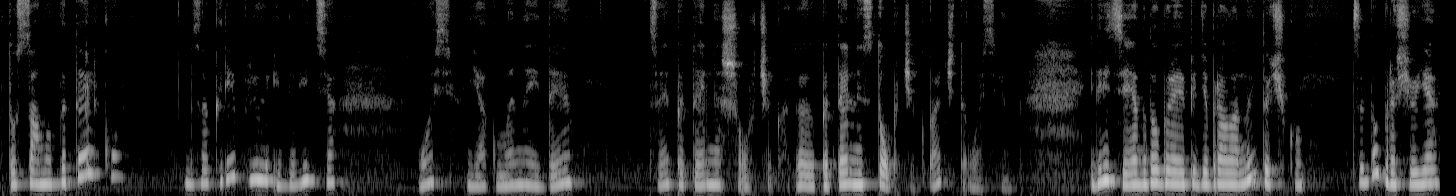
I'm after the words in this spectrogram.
в ту саму петельку, закріплюю і дивіться, ось як в мене йде це петельний шовчик, е, петельний стопчик. Бачите, ось він. І дивіться, як добре я підібрала ниточку. Це добре, що я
